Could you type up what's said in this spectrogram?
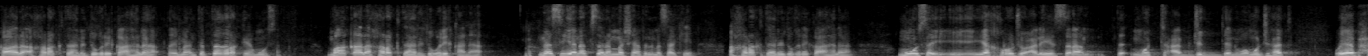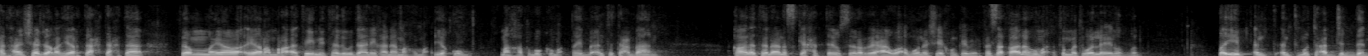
قال أخرقتها لتغرق أهلها؟ طيب ما أنت بتغرق يا موسى. ما قال أخرقتها لتغرقنا. نعم. نسي نفسه لما شاف المساكين. أخرقتها لتغرق أهلها؟ موسى يخرج عليه السلام متعب جدا ومجهد ويبحث عن شجرة يرتاح تحتها ثم يرى امرأتين تذودان غنمهما. يقوم ما خطبكما؟ طيب أنت تعبان. قالت لا نسكي حتى يصير الرعاء وأبونا شيخ كبير. فسقى لهما ثم تولى إلى الظل. طيب أنت, أنت متعب جدا.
